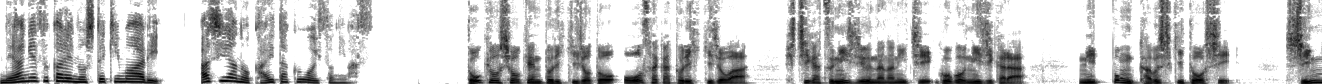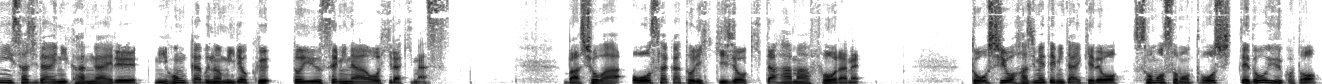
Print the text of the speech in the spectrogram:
値上げ疲れの指摘もあり、アジアの開拓を急ぎます。東京証券取引所と大阪取引所は、7月27日午後2時から、日本株式投資、新ニーサ時代に考える日本株の魅力というセミナーを開きます。場所は大阪取引所北浜フォーラム。投資を始めてみたいけど、そもそも投資ってどういうこと？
